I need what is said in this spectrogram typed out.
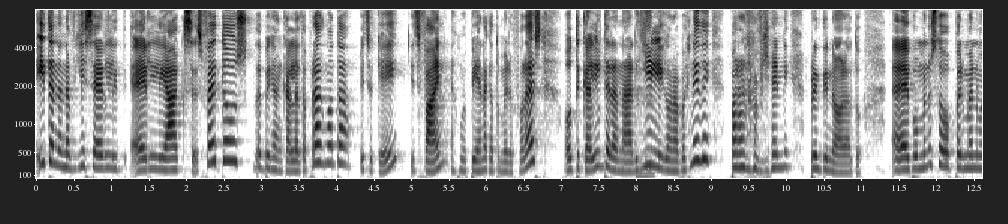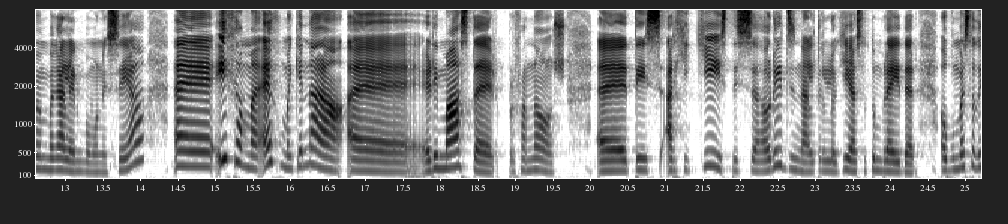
ήταν να βγει σε early, early access φέτος. Δεν πήγαν καλά τα πράγματα. It's okay. It's fine. Έχουμε πει ένα εκατομμύριο φορές ότι καλύτερα να αργεί λίγο ένα παιχνίδι παρά να βγαίνει πριν την ώρα του. Ε, επομένως το περιμένουμε με μεγάλη ανυπομονησία. Ε, είχαμε, έχουμε και ένα ε, remaster προφανώς ε, της αρχικής, της original τριλογίας του Tomb Raider, όπου μέσα στο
